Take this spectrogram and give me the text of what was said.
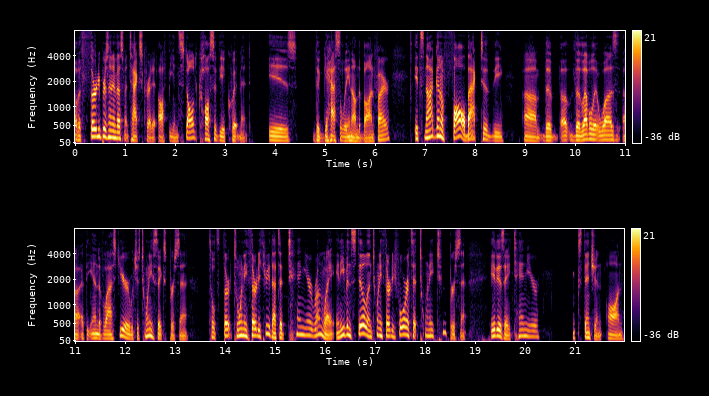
of a 30% investment tax credit off the installed cost of the equipment is the gasoline on the bonfire. It's not going to fall back to the um, the uh, the level it was uh, at the end of last year, which is 26%, till thir- 2033. That's a 10 year runway. And even still in 2034, it's at 22%. It is a 10 year extension on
